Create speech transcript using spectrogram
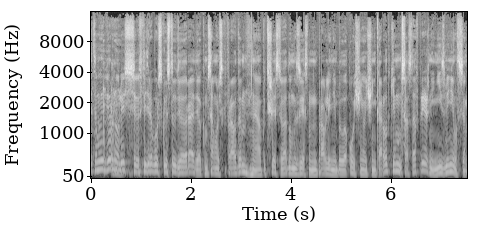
Это мы вернулись в петербургскую студию радио «Комсомольская правда». А, Путешествие в одном известном направлении было очень-очень коротким. Состав прежний не изменился.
